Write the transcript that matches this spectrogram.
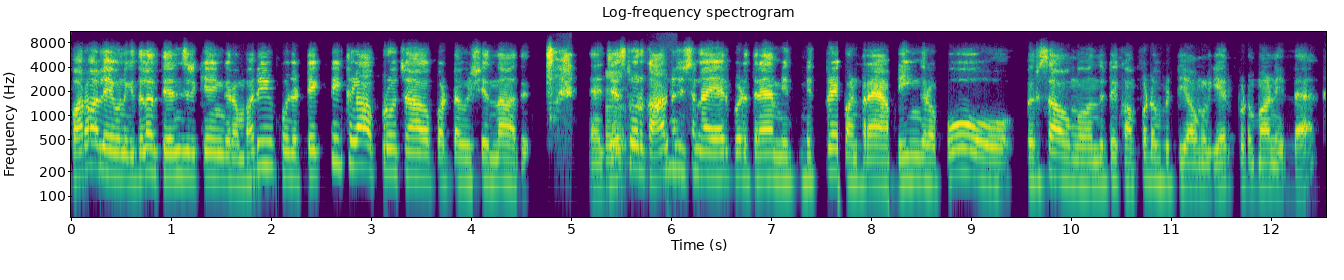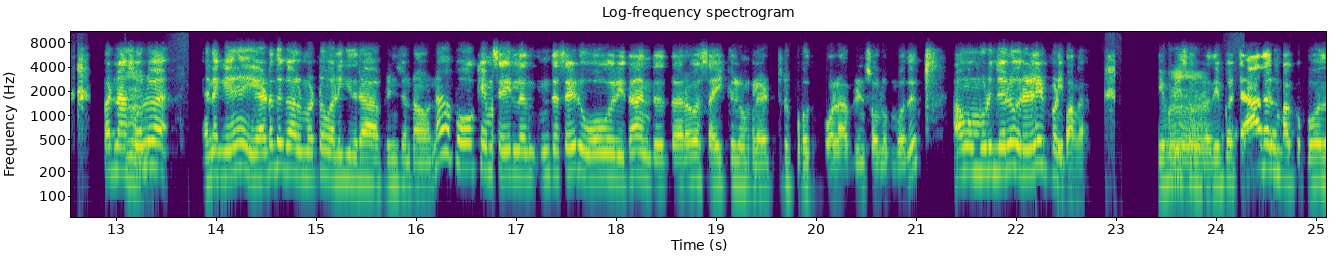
பரவாயில்ல இவனுக்கு இதெல்லாம் தெரிஞ்சிருக்கேங்கிற மாதிரி கொஞ்சம் டெக்னிக்கலா அப்ரோச் ஆகப்பட்ட விஷயம் தான் அது ஜஸ்ட் ஒரு கான்வர்சேஷன் நான் ஏற்படுத்துறேன் மித் மித் ப்ரே பண்றேன் அப்படிங்கிறப்போ பெருசா அவங்க வந்துட்டு கம்ஃபர்டபிலிட்டி அவங்களுக்கு ஏற்படுமான்னு இல்ல பட் நான். சொல்லுவேன் எனக்கு இடது கால் மட்டும் வலிக்குதுடா அப்படின்னு சொன்னாங்கன்னா அப்போ ஓகே சைடுல இந்த சைடு ஓவரி தான் இந்த தடவை சைக்கிள் உங்களை எடுத்துட்டு போகுது போல அப்படின்னு சொல்லும்போது அவங்க முடிஞ்ச அளவு ரிலேட் பண்ணிப்பாங்க. எப்படி. சொல்றது? இப்ப ஜாதகம் பார்க்கும் போது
